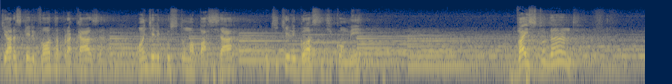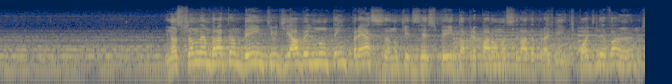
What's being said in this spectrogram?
Que horas que ele volta para casa, onde ele costuma passar, o que, que ele gosta de comer. Vai estudando. E nós precisamos lembrar também que o diabo ele não tem pressa no que diz respeito a preparar uma cilada para a gente. Pode levar anos.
